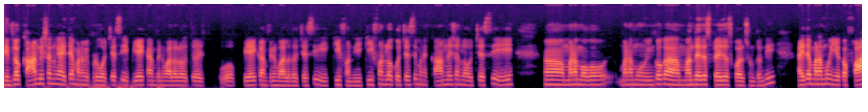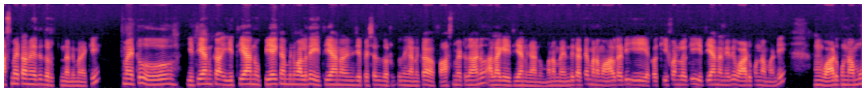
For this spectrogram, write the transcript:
దీంట్లో కాంబినేషన్గా అయితే మనం ఇప్పుడు వచ్చేసి పిఐ కంపెనీ వాళ్ళలో పిఐ కంపెనీ వాళ్ళది వచ్చేసి కీఫన్ ఈ కీఫన్లోకి వచ్చేసి మనకి కాంబినేషన్లో వచ్చేసి మనము మనము ఇంకొక మందు అయితే స్ప్రే చేసుకోవాల్సి ఉంటుంది. అయితే మనము ఈ యొక్క ఫాస్మేట్ అనేది దొరుకుతుందండి మనకి. ఫాస్ట్మేట్ ఇథియాన్ ఇథియాన్ పిఐ కంపెనీ వాళ్ళదే ఇథియాన్ అని చెప్పేసి దొరుకుతుంది కనుక ఫాస్ట్మేట్ గాను అలాగే ఇథియాన్ గాను. మనం ఎందుకంటే మనం ఆల్రెడీ ఈ యొక్క కీఫన్లోకి ఇథియాన్ అనేది వాడుకున్నామండి. వాడుకున్నాము.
